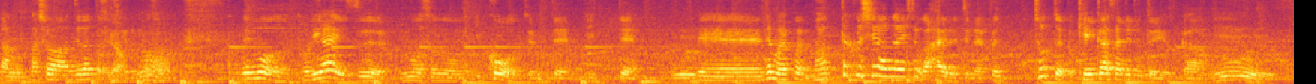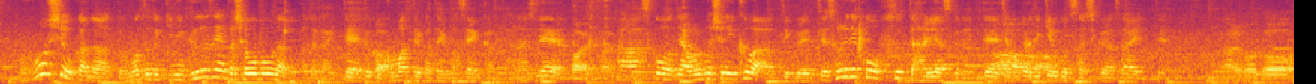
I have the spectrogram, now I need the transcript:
あの場所は安全だったんですけども。でもうとりあえずもうその行こうって言って行って、ででもやっぱり全く知らない人が入るっていうのはやっぱりちょっとやっぱ警戒されるというかどうしようかなと思った時に偶然やっぱ消防団の方がいてどっか困ってる方いませんかみたいな話で。あああそこじゃあ俺も一緒に行くわって言ってくれてそれでこうふすって入りやすくなってじゃあ僕らできることさせてくださいって。いなるほど。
